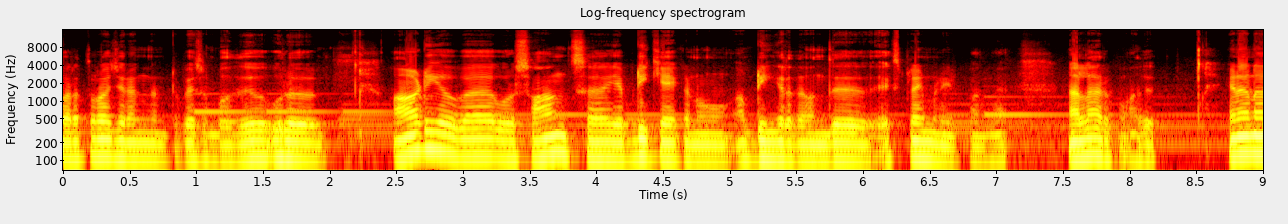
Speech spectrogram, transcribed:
பரத்வராஜ் ரங்கன்ட்டு பேசும்போது ஒரு ஆடியோவை ஒரு சாங்ஸை எப்படி கேட்கணும் அப்படிங்கிறத வந்து எக்ஸ்பிளைன் பண்ணியிருப்பாங்க. நல்லாயிருக்கும் அது. ஏன்னா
